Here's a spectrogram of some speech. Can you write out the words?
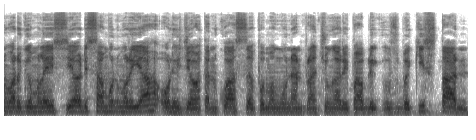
warga Malaysia disambut meriah oleh Jawatan Kuasa Pembangunan Pelancongan Republik Uzbekistan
